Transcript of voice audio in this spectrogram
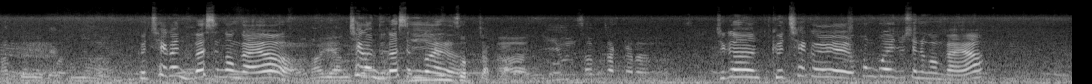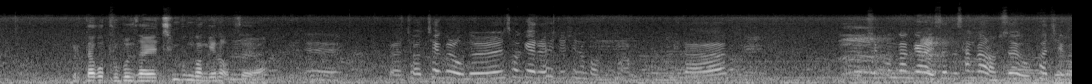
박근혜 대통령은 그 책은 누가 쓴 건가요? 마리 책은 누가 쓴 거예요? 이윤섭 작가. 아, 이윤섭 작가라는 지금 그 책을 홍보해 주시는 건가요? 그렇다고 두 분 사이에 친분 관계는 없어요. 네. 그저 책을 오늘 소개를 해주시는 겁니다. 그 친분 관계가 있어도 상관없어요. 우파 책은.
